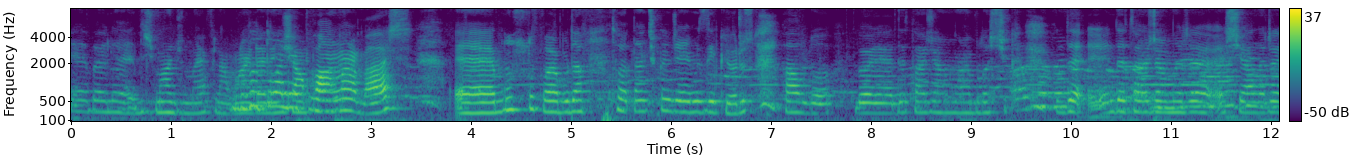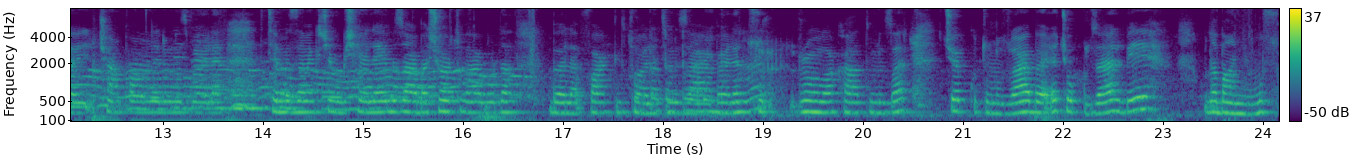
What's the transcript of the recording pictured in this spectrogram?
ee, böyle diş macunları falan var. Burada Böyle şampuanlar var. Ee, musluk var. Burada tuvaletten çıkınca elimizi yıkıyoruz. Havlu, böyle deterjanlar, bulaşık, de, e, deterjanları, eşyaları, şampuanlarımız böyle temizlemek için bir şeylerimiz var. Başörtü var burada. Böyle farklı tuvaletimiz var. Böyle rulo kağıtımız var. Çöp kutumuz var. Böyle çok güzel bir bu da banyomuz.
